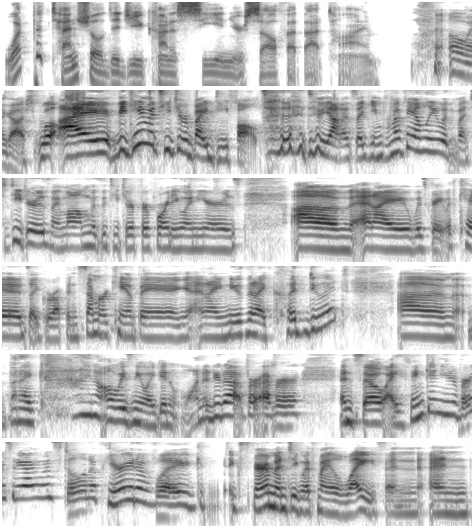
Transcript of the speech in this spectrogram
What potential did you kind of see in yourself at that time? Oh my gosh. Well, I became a teacher by default, to be honest. I came from a family with a bunch of teachers. My mom was a teacher for 41 years. Um, and I was great with kids. I grew up in summer camping and I knew that I could do it. Um, but I kind of always knew I didn't want to do that forever. And so I think in university, I was still in a period of like experimenting with my life. And, and,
